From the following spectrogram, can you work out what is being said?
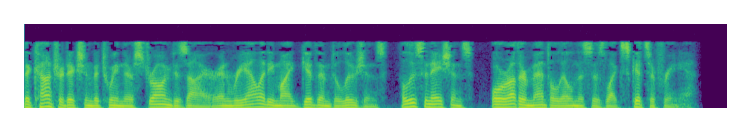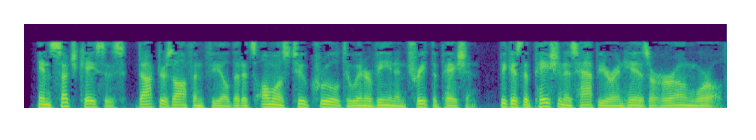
The contradiction between their strong desire and reality might give them delusions, hallucinations, or other mental illnesses like schizophrenia. In such cases, doctors often feel that it's almost too cruel to intervene and treat the patient, because the patient is happier in his or her own world.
